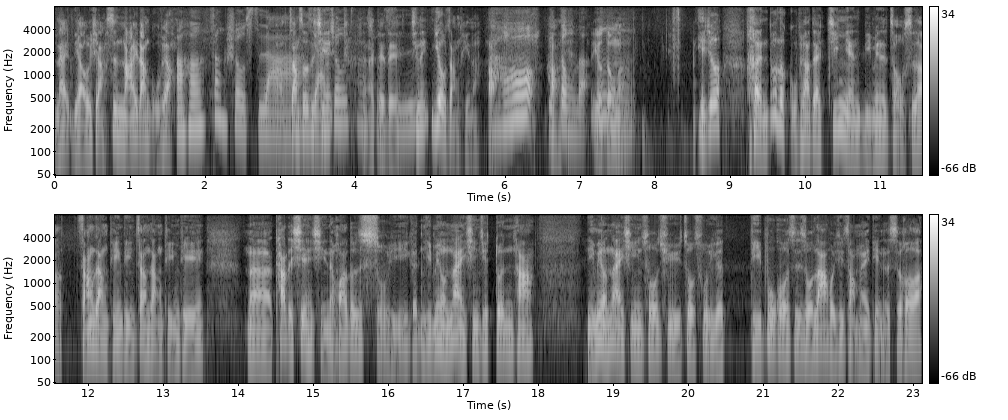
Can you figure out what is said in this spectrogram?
来聊一下是哪一档股票？啊哈，藏寿司啊，藏寿司今天，啊，对对，今天又涨停了。好，又动了，又动了。也就是很多的股票在今年里面的走势啊，涨涨停停，涨涨停停。那它的线型的话，都是属于一个你没有耐心去蹲它，你没有耐心说去做出一个。底部或者是说拉回去找买点的时候啊，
